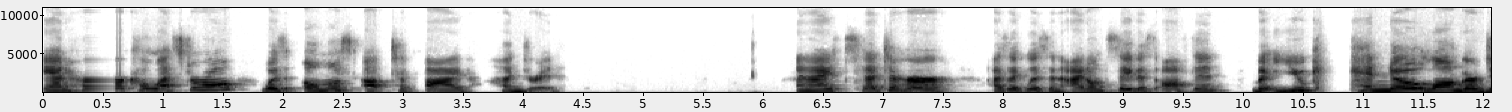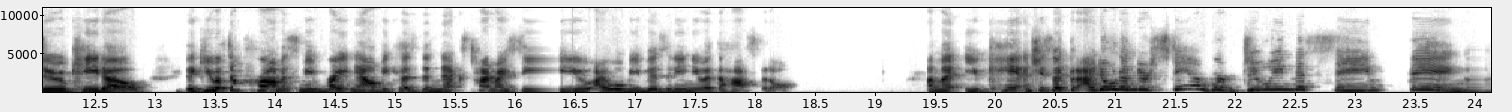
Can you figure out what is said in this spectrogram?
and her, her cholesterol was almost up to 500. And I said to her, I was like, listen, I don't say this often, but you can no longer do keto. Like, you have to promise me right now because the next time I see you, I will be visiting you at the hospital. I'm like, you can't. And she's like, but I don't understand. We're doing the same thing.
